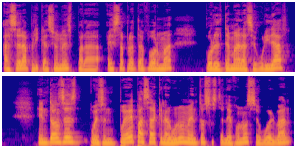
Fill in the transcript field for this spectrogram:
hacer aplicaciones para esta plataforma por el tema de la seguridad. Entonces, pues puede pasar que en algún momento esos teléfonos se vuelvan,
